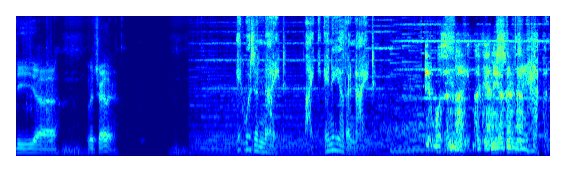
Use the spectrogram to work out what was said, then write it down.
the uh, the trailer. It was a night like any other night. It was a night like any other Something night. happened.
